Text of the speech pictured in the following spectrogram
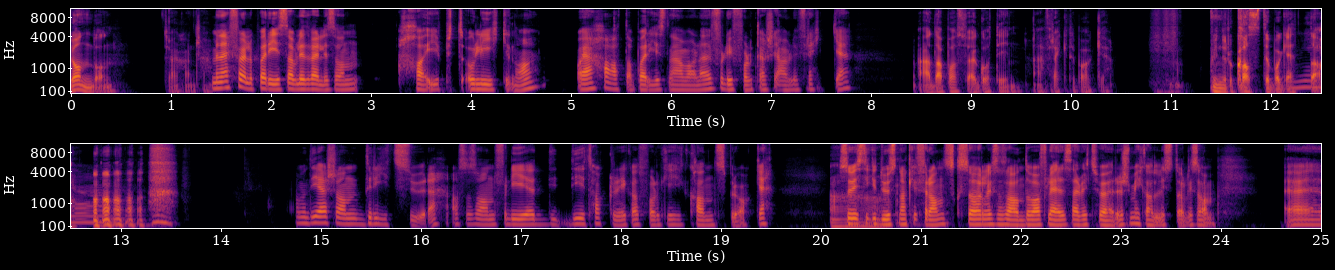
London, tror jeg kanskje. Men jeg føler Paris har blitt veldig sånn hyped å like nå. Og jeg hata Paris når jeg var der, fordi folk er så jævlig frekke. Ja, da passer jeg godt inn. Jeg er frekk tilbake. Begynner å kaste bagetter. Ja, men de er sånn dritsure. Altså sånn, fordi de, de takler ikke at folk ikke kan språket. Så hvis Ah. ikke du snakker fransk, så liksom sånn Det var flere servitører som ikke hadde lyst til å liksom eh,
